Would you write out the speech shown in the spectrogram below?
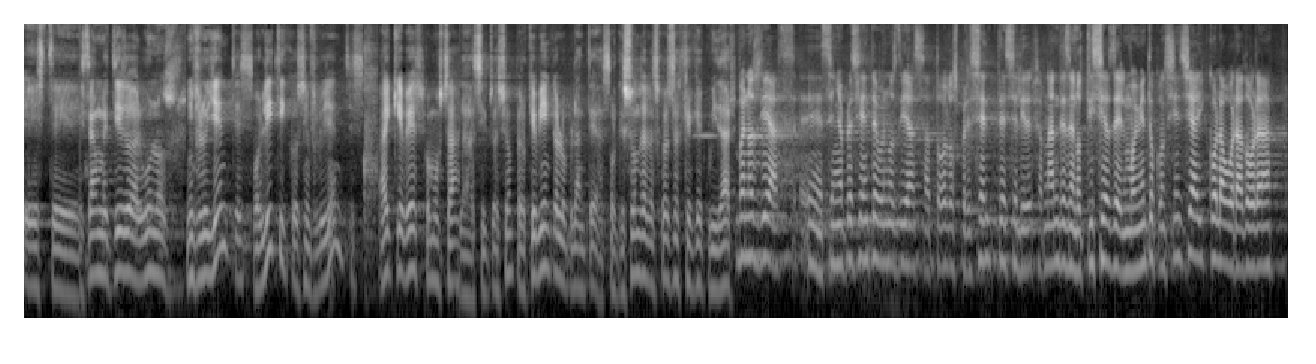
este, están metidos algunos influyentes, políticos influyentes. Hay que ver cómo está la situación, pero qué bien que lo planteas, porque son de las cosas que hay que cuidar. Buenos días, eh, señor presidente, buenos días a todos los presentes. Elide Fernández de Noticias del Movimiento Conciencia y colaboradora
